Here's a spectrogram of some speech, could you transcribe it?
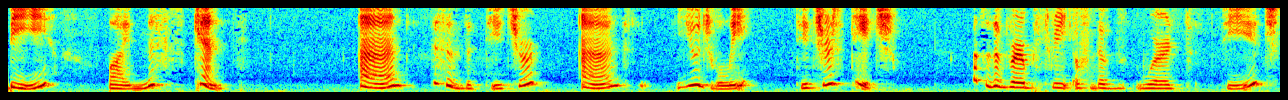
be by Mrs. Kent. And this is the teacher, and usually teachers teach. What's the verb three of the word teach?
